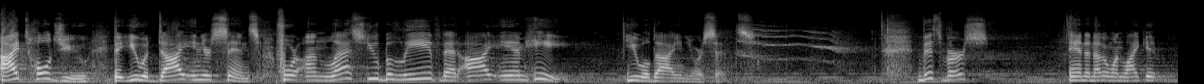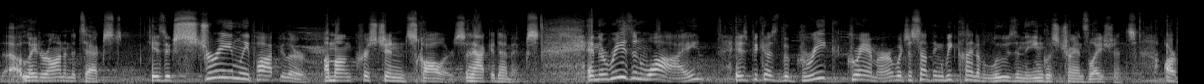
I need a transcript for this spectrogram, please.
I told you that you would die in your sins, for unless you believe that I am He, you will die in your sins. This verse, and another one like it uh, later on in the text, is extremely popular among Christian scholars and academics. And the reason why is because the Greek grammar, which is something we kind of lose in the English translations, are,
